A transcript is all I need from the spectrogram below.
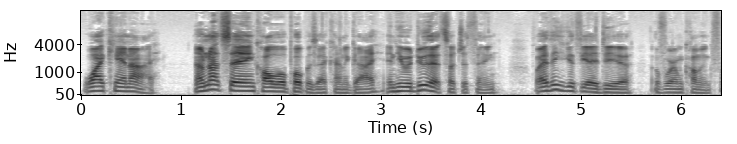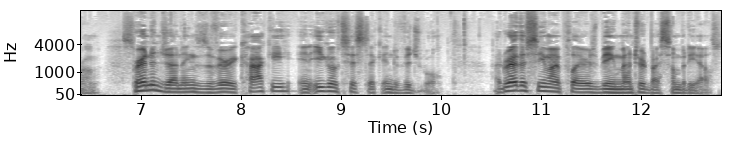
why can't I? Now, I'm not saying Caldwell Pope is that kind of guy, and he would do that such a thing, but I think you get the idea of where I'm coming from. Brandon Jennings is a very cocky and egotistic individual. I'd rather see my players being mentored by somebody else.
